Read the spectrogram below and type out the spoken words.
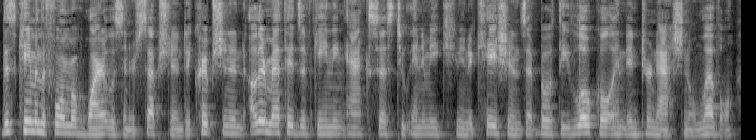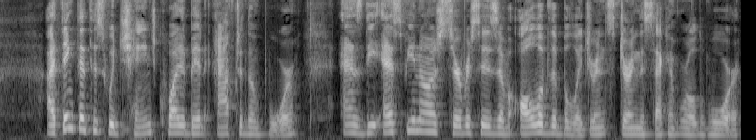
This came in the form of wireless interception and decryption and other methods of gaining access to enemy communications at both the local and international level. I think that this would change quite a bit after the war, as the espionage services of all of the belligerents during the Second World War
